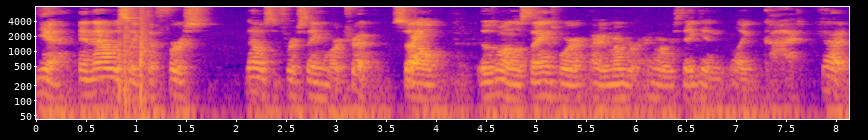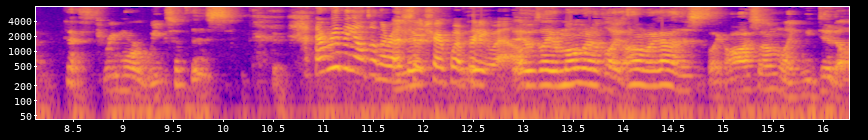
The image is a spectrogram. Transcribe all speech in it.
Yeah, and that was like the first. That was the first thing of our trip. So Right. it was one of those things where I remember. I remember thinking, like, God, God, we got three more weeks of this. Everything else on the rest And of the trip went pretty it- well. It was like a moment of like, oh my God, this is like awesome. Like we did a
